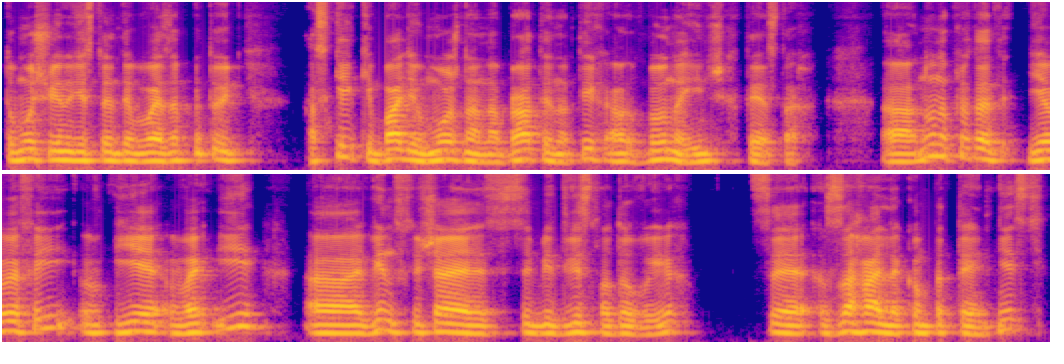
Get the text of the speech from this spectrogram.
тому що іноді студенти буває запитують, а скільки балів можна набрати на тих або на інших тестах. Ну, наприклад, ЄВФІ, ЄВІ, е, він включає собі дві складових: це загальна компетентність,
